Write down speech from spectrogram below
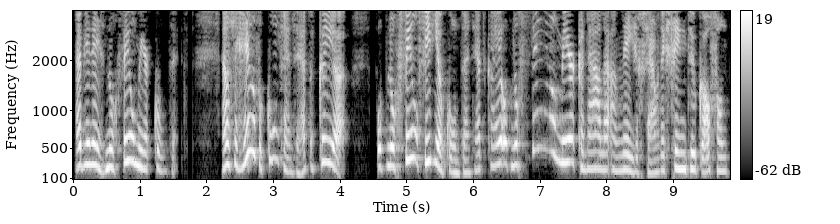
heb je ineens nog veel meer content. En als je heel veel content hebt, dan kun je op nog veel videocontent hebt, kan je op nog veel meer kanalen aanwezig zijn. Want ik ging natuurlijk al van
